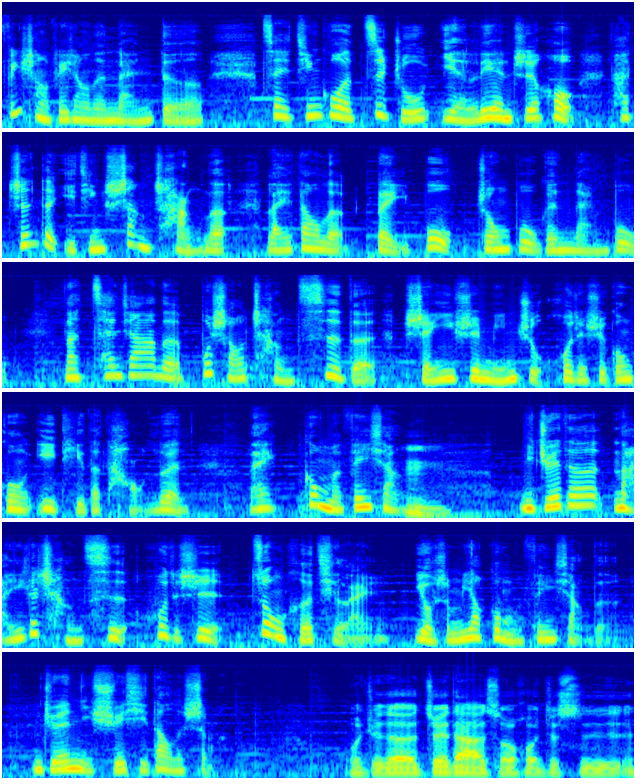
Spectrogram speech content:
非常非常的难得。在经过自主演练之后，他真的已经上场了，来到了北部、中部跟南部。那参加了不少场次的审议式民主或者是公共议题的讨论。来跟我们分享，嗯，你觉得哪一个场次，或者是综合起来，有什么要跟我们分享的？你觉得你学习到了什么？我觉得最大的收获就是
